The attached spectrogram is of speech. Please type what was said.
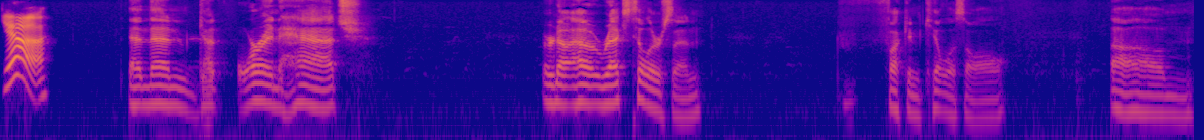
Yeah. And then got Orrin Hatch, or no, uh, Rex Tillerson. Fucking kill us all. Um,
